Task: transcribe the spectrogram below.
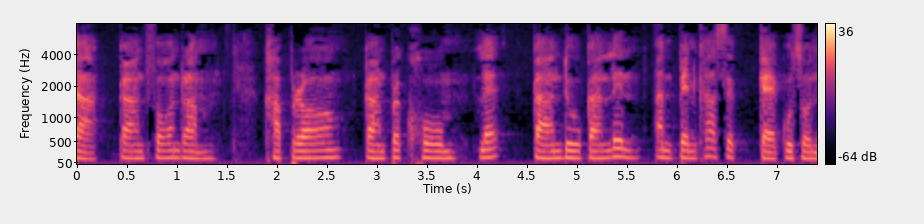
จากการฟ้อนรำขับร้อง การประโคมและ การดูการเล่นอันเป็นค่าศึกแก่กุศล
